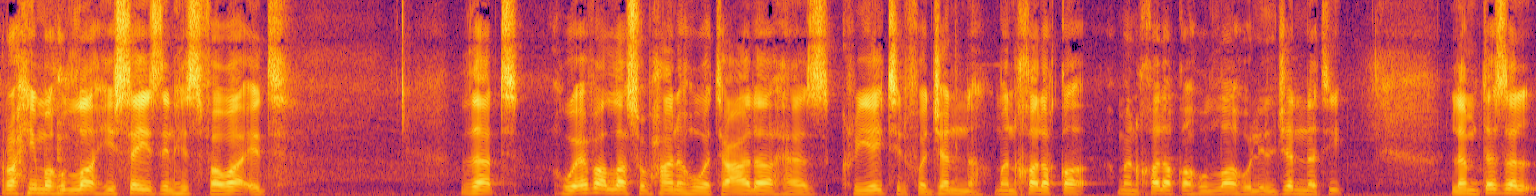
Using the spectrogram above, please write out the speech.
rahimahullah, he says in his Fawaid that whoever Allah subhanahu wa ta'ala has created for Jannah, man khalaqa man khalaqahu Allah lil jannati, lam tazal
